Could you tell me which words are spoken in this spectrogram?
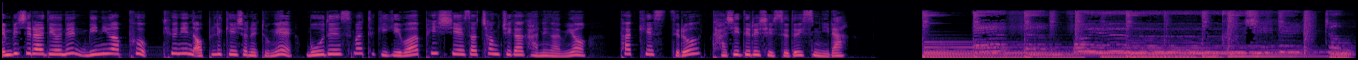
MBC 라디오는 미니와 푹 TuneIn 어플리케이션을 통해 모든 스마트 기기와 PC에서 청취가 가능하며 팟캐스트로 다시 들으실 수도 있습니다. FM for you 91.9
